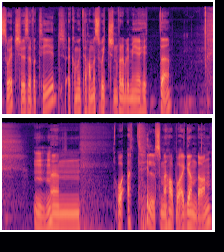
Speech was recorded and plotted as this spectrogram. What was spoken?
Switch hvis jeg får tid. Jeg kommer til å ha med Switchen, for det blir mye hytte. Mhm. Um, og ett til som jeg har på agendaen,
